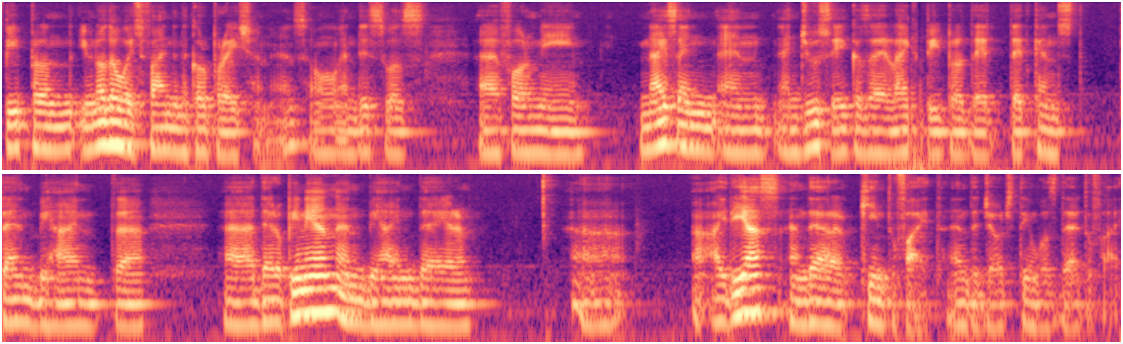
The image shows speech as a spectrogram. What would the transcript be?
people you not always find in a corporation. So, and this was uh, for me nice and and, and juicy because I like people that that can stand behind uh, their opinion and behind their uh, ideas, and they are keen to fight. And the George team was there to fight.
